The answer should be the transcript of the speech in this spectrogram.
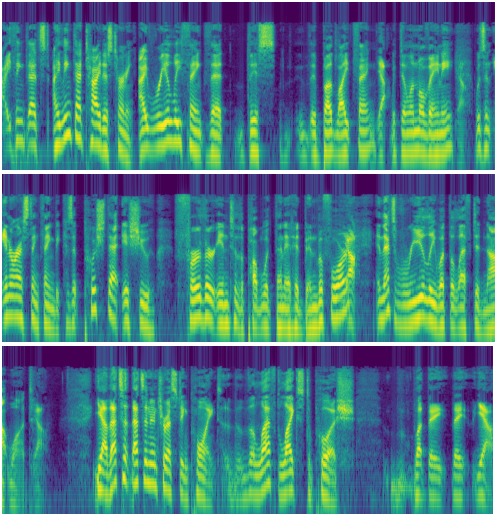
I think that's I think that tide is turning. I really think that this the Bud Light thing yeah. with Dylan Mulvaney yeah. was an interesting thing because it pushed that issue further into the public than it had been before. Yeah. And that's really what the left did not want. Yeah. Yeah, that's a, that's an interesting point. The, the left likes to push, but they they yeah,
